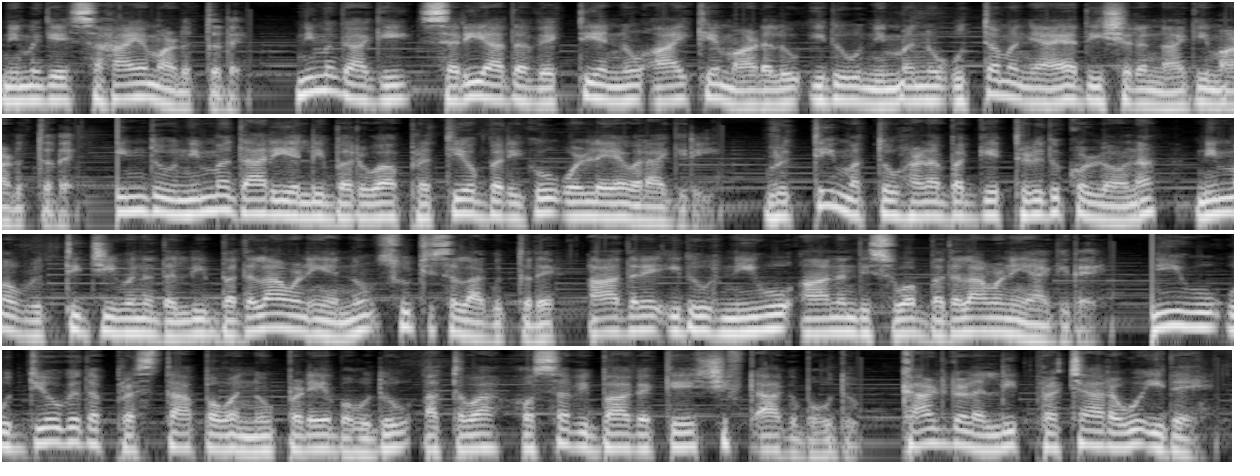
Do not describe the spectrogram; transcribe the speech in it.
ನಿಮಗೆ ಸಹಾಯ ಮಾಡುತ್ತದೆ. ನಿಮಗಾಗಿ ಸರಿಯಾದ ವ್ಯಕ್ತಿಯನ್ನು ಆಯ್ಕೆ ಮಾಡಲು ಇದು ನಿಮ್ಮನ್ನು ಉತ್ತಮ ನ್ಯಾಯಾಧೀಶರನ್ನಾಗಿ ಮಾಡುತ್ತದೆ. ಇಂದು ನಿಮ್ಮ ದಾರಿಯಲ್ಲಿ ಬರುವ ಪ್ರತಿಯೊಬ್ಬರಿಗೂ ಒಳ್ಳೆಯವರಾಗಿರಿ. ವೃತ್ತಿ ಮತ್ತು ಹಣ ಬಗ್ಗೆ ತಿಳಿದುಕೊಳ್ಳೋಣ. ನಿಮ್ಮ ವೃತ್ತಿ ಜೀವನದಲ್ಲಿ ಬದಲಾವಣೆಯನ್ನು ಸೂಚಿಸಲಾಗುತ್ತದೆ. ಆದರೆ ಇದು ನೀವು ಆನಂದಿಸುವ ಬದಲಾವಣೆಯಾಗಿದೆ. ನೀವು ಉದ್ಯೋಗದ ಪ್ರಸ್ತಾಪವನ್ನು ಪಡೆಯಬಹುದು ಅಥವಾ ಹೊಸ ವಿಭಾಗಕ್ಕೆ ಶಿಫ್ಟ್ ಆಗಬಹುದು. ಕಾರ್ಡ್ಗಳಲ್ಲಿ ಪ್ರಚಾರವೂ ಇದೆ.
